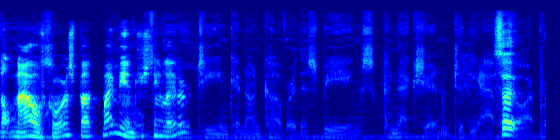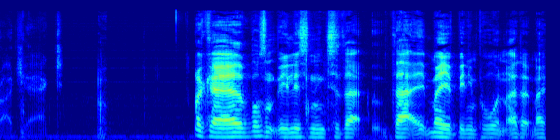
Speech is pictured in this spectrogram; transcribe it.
Not now, of course, but might be interesting later. team can uncover this being's connection to the So- project. Okay, I wasn't really listening to that. That it may have been important. I don't know.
